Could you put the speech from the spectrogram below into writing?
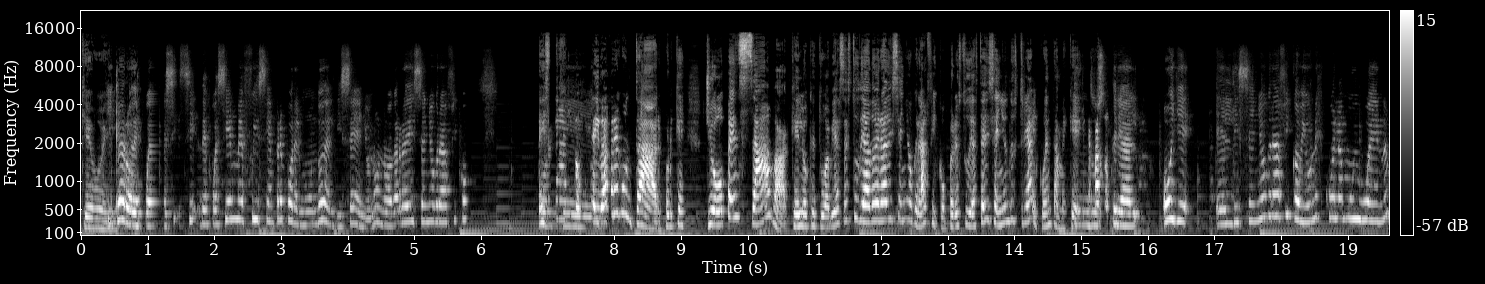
Qué bueno. Y claro, después, sí, después sí me fui siempre por el mundo del diseño, ¿no? No agarré diseño gráfico. Exacto, te iba a preguntar, porque yo pensaba que lo que tú habías estudiado era diseño gráfico, pero estudiaste diseño industrial, cuéntame, ¿qué? Industrial. Oye, el diseño gráfico había una escuela muy buena,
